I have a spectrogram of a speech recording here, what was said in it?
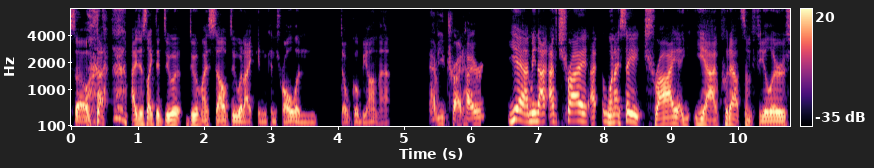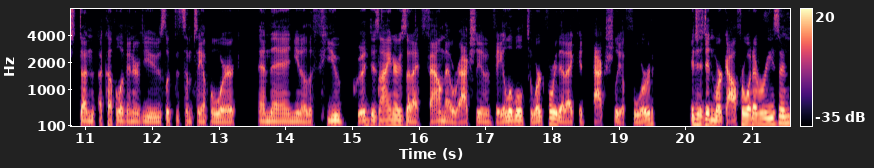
So I just like to do it do it myself, do what I can control and don't go beyond that. have you tried hiring Yeah, I mean, I, I've tried. I, when I say try, I- yeah, I've put out some feelers, done a couple of interviews, looked at some sample work, and then you know the few good designers that I found that were actually available to work for me that I could actually afford. It just didn't work out for whatever reason.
